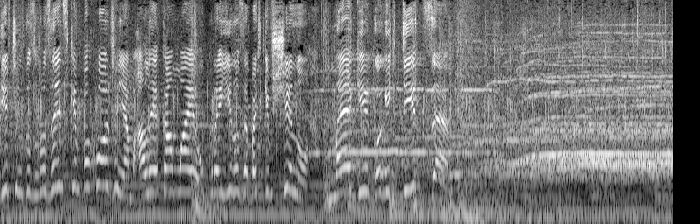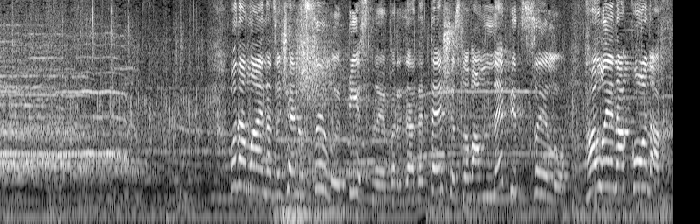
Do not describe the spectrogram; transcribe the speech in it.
дівчинку з грузинським походженням, але яка має Україну за батьківщину Мегі Гогіктідзе. Вона має надзвичайну силу піснею передати те, що словам не під силу. Галина Конах.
